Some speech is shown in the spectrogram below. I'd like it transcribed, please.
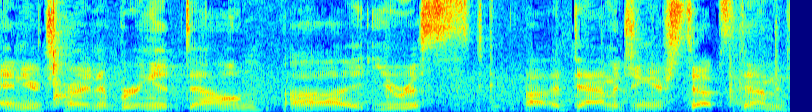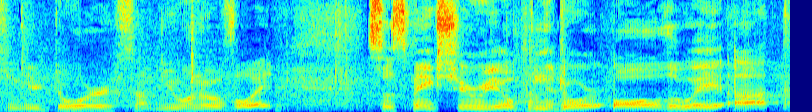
and you're trying to bring it down, uh, you risk uh, damaging your steps, damaging your door, something you want to avoid. So let's make sure we open the door all the way up.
